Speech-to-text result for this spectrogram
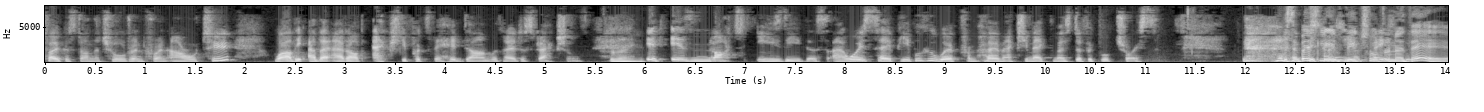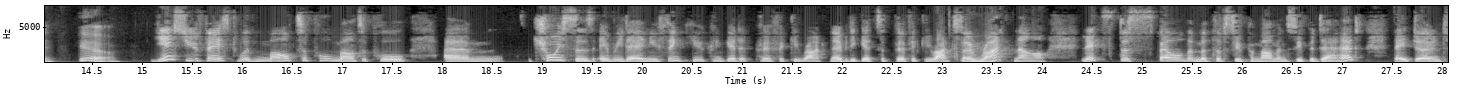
focused on the children for an hour or two while the other adult actually puts their head down with no distractions. Right. It is not easy this. I always say people who work from home actually make the most difficult choice. Especially if their children are there. Yeah. Yes, you're faced with multiple, multiple, um, choices every day and you think you can get it perfectly right. Nobody gets it perfectly right. So mm. right now, let's dispel the myth of super mom and super dad. They don't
